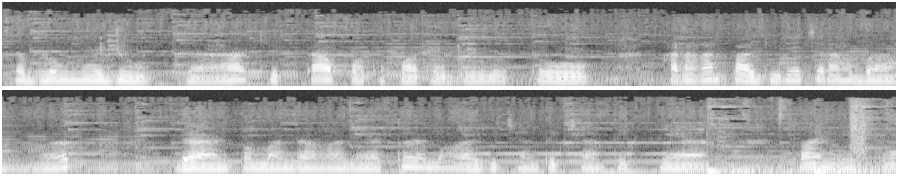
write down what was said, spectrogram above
Sebelumnya juga kita foto-foto dulu tuh karena kan paginya cerah banget dan pemandangannya tuh emang lagi cantik-cantiknya. Selain itu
